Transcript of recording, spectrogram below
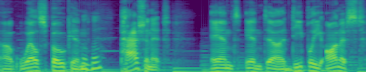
uh, well-spoken, passionate, and and uh, deeply honest.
